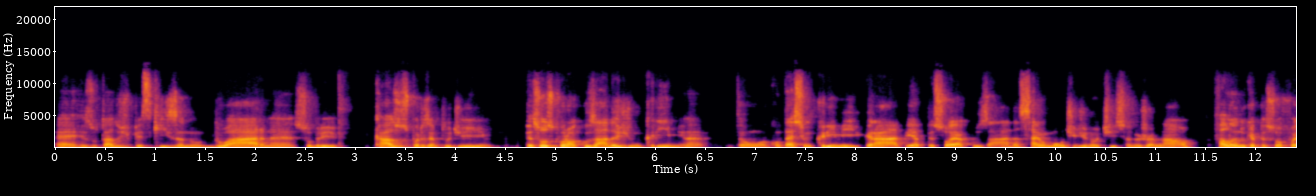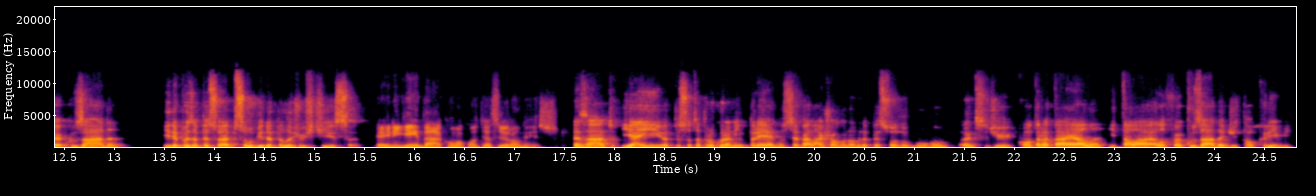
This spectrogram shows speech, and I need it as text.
é, resultados de pesquisa no, do ar, né, sobre casos, por exemplo, de pessoas que foram acusadas de um crime, né, então, acontece um crime grave, a pessoa é acusada, sai um monte de notícia no jornal, falando que a pessoa foi acusada, e depois a pessoa é absolvida pela justiça. E aí ninguém dá, como acontece geralmente. Exato. E aí a pessoa está procurando emprego, você vai lá, joga o nome da pessoa no Google antes de contratar ela e tá lá, ela foi acusada de tal crime.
